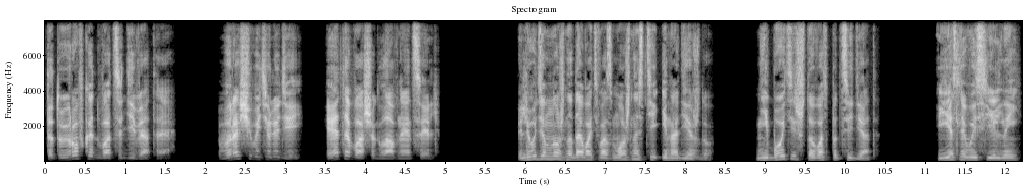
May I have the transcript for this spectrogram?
Татуировка 29. Выращивайте людей. Это ваша главная цель. Людям нужно давать возможности и надежду. Не бойтесь, что вас подсидят. Если вы сильный,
